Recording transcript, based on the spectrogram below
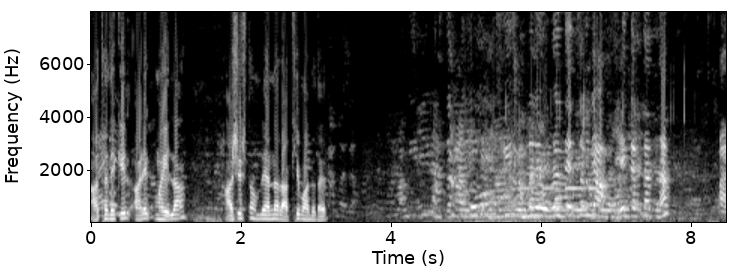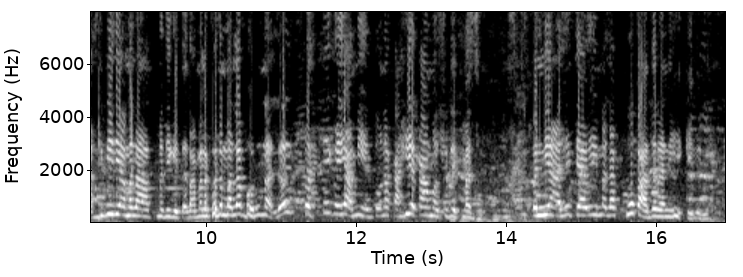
आता देखील अनेक महिला आशिष तांबडे यांना राखी बांधत आहेत. अगदी जे आम्हाला आतमध्ये घेतात. आम्हाला खरं मला भरून आलं. प्रत्येक वेळी आम्ही येतो ना काही काम असू देत माझं. पण मी आले त्यावेळी मला खूप आदराने हे केलेलं.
